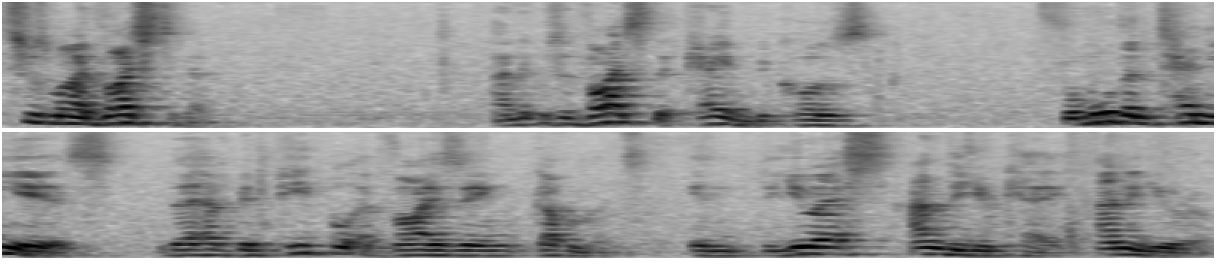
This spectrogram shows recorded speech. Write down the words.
This was my advice to them. And it was advice that came because for more than 10 years, there have been people advising governments in the US and the UK and in Europe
